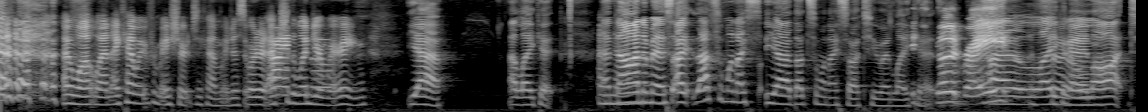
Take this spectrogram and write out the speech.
I want one. I can't wait for my shirt to come. I just ordered actually the one you're wearing. Yeah. I like it. Anonymous. I that's the one I yeah, that's the one I saw too. I like it's it. Good, right? I like so it good. a lot.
